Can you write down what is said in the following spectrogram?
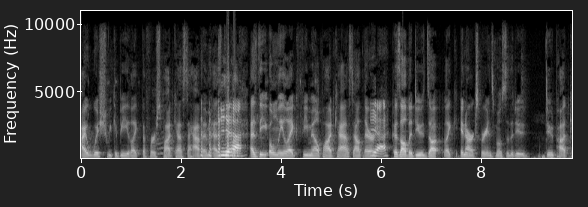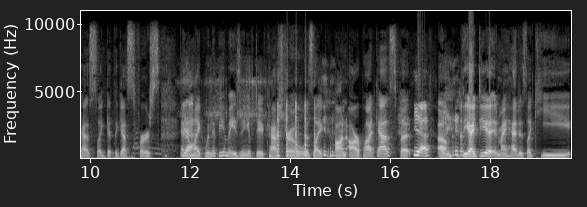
I wish we could be like the first podcast to have him as the, Yeah. as the only like female podcast out there. Yeah. because all the dudes, uh, like in our experience, most of the dude dude podcasts like get the guests first and i'm like wouldn't it be amazing if dave castro was like on our podcast but yeah um, the idea in my head is like he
